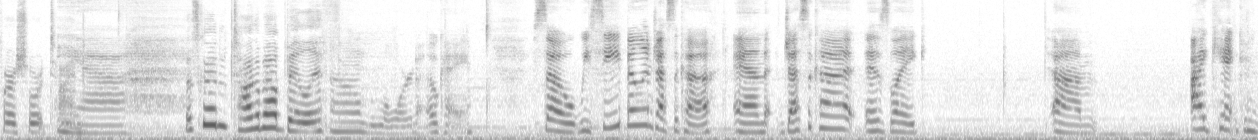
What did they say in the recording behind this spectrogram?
for a short time. Yeah. Let's go ahead and talk about Billith. Oh Lord. Okay. So we see Bill and Jessica, and Jessica is like, um, I can't con-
